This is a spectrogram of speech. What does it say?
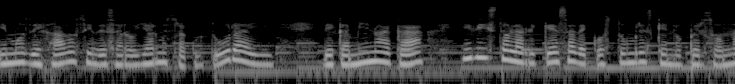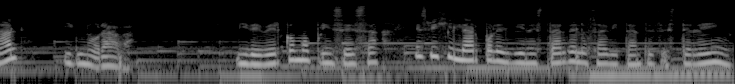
Hemos dejado sin desarrollar nuestra cultura y de camino acá he visto la riqueza de costumbres que en lo personal ignoraba. Mi deber como princesa es vigilar por el bienestar de los habitantes de este reino,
